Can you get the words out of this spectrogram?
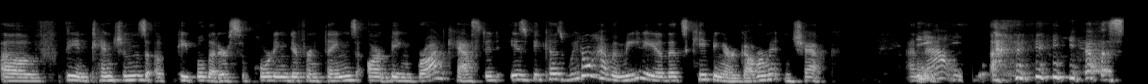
of the intentions of people that are supporting different things aren't being broadcasted is because we don't have a media that's keeping our government in check. And Boom. that, yes,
